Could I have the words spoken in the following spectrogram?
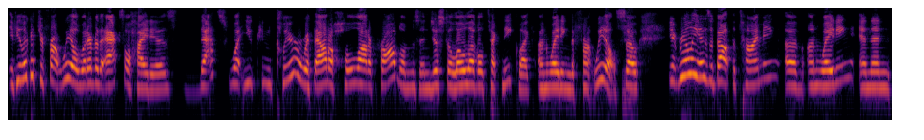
if you look at your front wheel, whatever the axle height is, that's what you can clear without a whole lot of problems and just a low level technique like unweighting the front wheel. So it really is about the timing of unweighting and then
